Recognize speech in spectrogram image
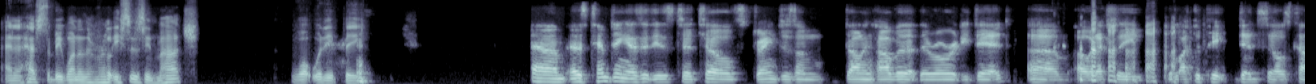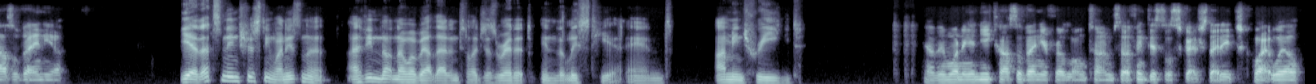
and it has to be one of the releases in March, what would it be? Um, as tempting as it is to tell strangers on Darling Harbour that they're already dead, um, I would actually would like to pick Dead Cells Castlevania. Yeah, that's an interesting one, isn't it? I did not know about that until I just read it in the list here, and I'm intrigued. I've been wanting a new Castlevania for a long time, so I think this will scratch that itch quite well.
